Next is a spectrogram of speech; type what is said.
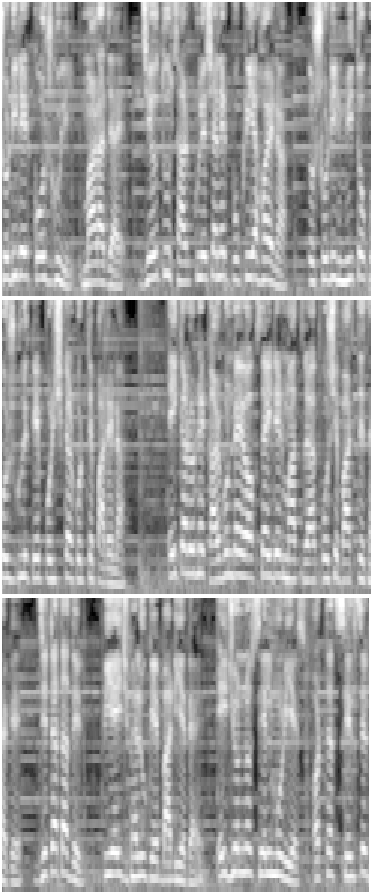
শরীরের কোষগুলি মারা যায়। যেহেতু সার্কুলেশনের প্রক্রিয়া হয় না, তো শরীর মৃত কোষগুলিকে পরিষ্কার করতে পারে না। এই কারণে কার্বন ডাই অক্সাইডের মাত্রা কোষে বাড়তে থাকে, যেটা তাদের পিএইচ ভ্যালুকে বাড়িয়ে দেয়। এই জন্য সেল মরিয়েস, অর্থাৎ সেলসের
